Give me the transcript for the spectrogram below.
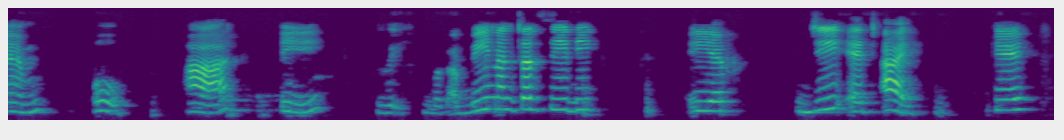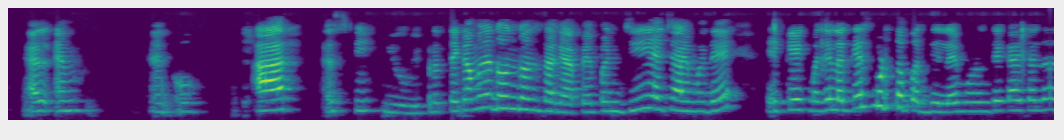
M O R T V बघा बी नंतर C D E F G H I K L M N O R S T U V प्रत्येकामध्ये दोन दोनचा गॅप आहे पण जी एच आयमध्ये एक एक म्हणजे लगेच पुढचं पद दिलंय म्हणून ते काय झालं?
